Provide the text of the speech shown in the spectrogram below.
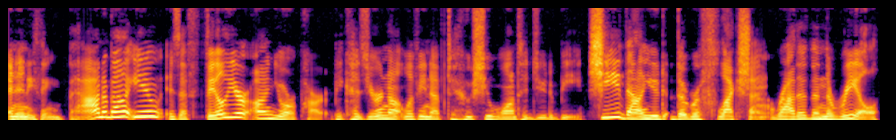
And anything bad about you is a failure on your part because you're not living up to who she wanted you to be. She valued the reflection rather than the real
